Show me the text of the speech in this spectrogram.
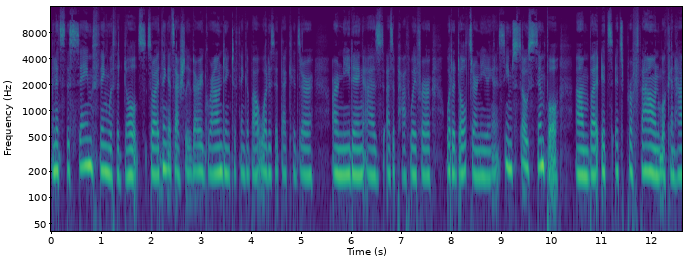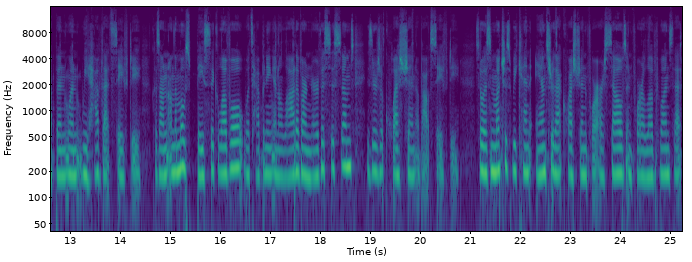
And it's the same thing with adults. So I think it's actually very grounding to think about what is it that kids are are needing as as a pathway for what adults are needing. And it seems so simple, um, but it's it's profound what can happen when we have that safety. Because on on the most basic level, what's happening in a lot of our nervous systems is there's a question about safety. So, as much as we can answer that question for ourselves and for our loved ones that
